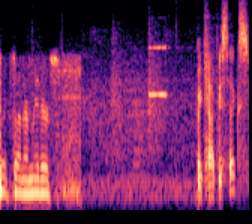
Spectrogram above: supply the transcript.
600 meters. We copy six.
